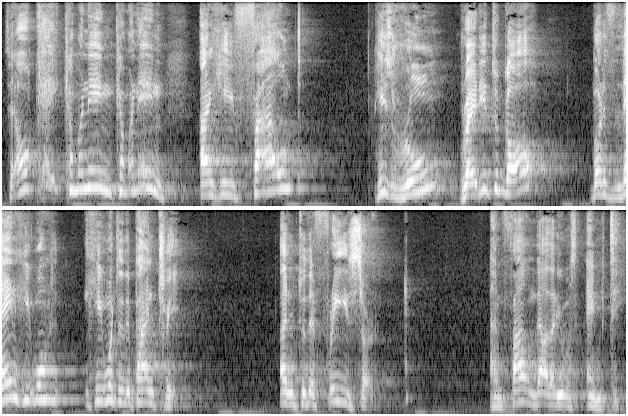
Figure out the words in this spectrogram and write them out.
Say, okay, come on in, come on in. And he found his room ready to go, but then he went, he went to the pantry and to the freezer and found out that it was empty.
